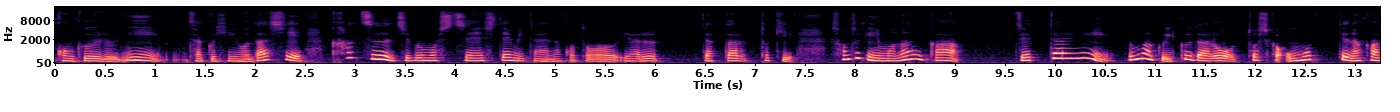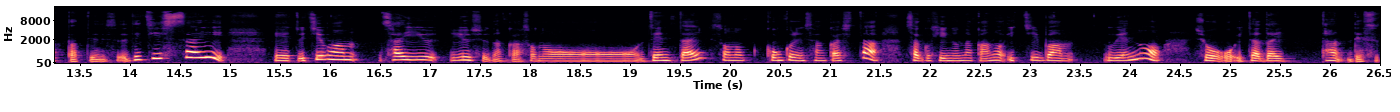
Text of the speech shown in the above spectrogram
コンクールに作品を出しかつ自分も出演してみたいなことをやるやった時その時にもなんか絶対にうまくいくだろうとしか思ってなかったっていうんです。で実際えーと、一番最優秀なんかその全体そのコンクールに参加した作品の中の一番上の賞をいただいたんですっ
